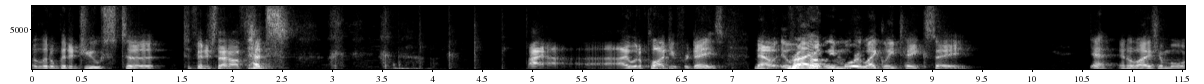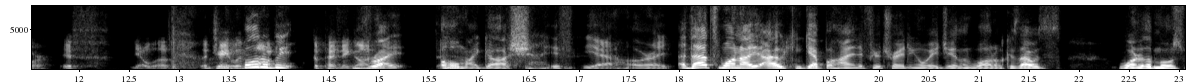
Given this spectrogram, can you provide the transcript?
a little bit of juice to to finish that off, that's I I, I would applaud you for days. Now it would Right. probably more likely take say yeah an Elijah Moore if you know a, a Jalen Well, it'll Waddle, be- depending on right. oh my gosh. If yeah all right. Uh, that's one i i can get behind if you're trading away jalen waddle because that was one of the most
